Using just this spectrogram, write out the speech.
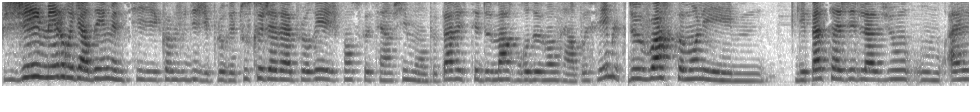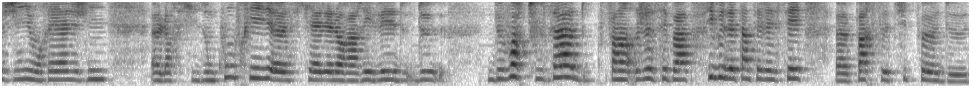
J'ai aimé le regarder, même si, comme je vous dis, j'ai pleuré tout ce que j'avais à pleurer. Et je pense que c'est un film où on peut pas rester de marbre devant, c'est impossible. De voir comment les, les passagers de l'avion ont agi, ont réagi euh, lorsqu'ils ont compris euh, ce qui allait leur arriver, de voir tout ça, enfin je sais pas. Si vous êtes intéressé euh, par ce type de,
